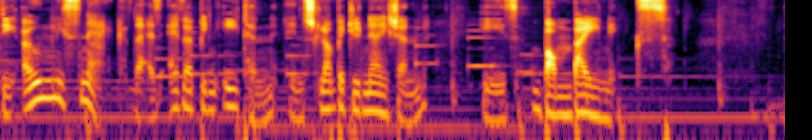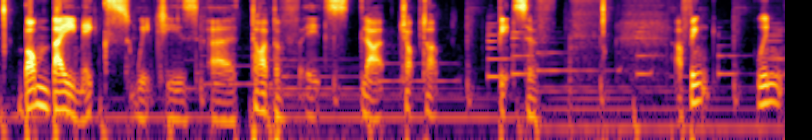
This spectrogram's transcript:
the only snack that has ever been eaten in Schlumpitude Nation is Bombay Mix. Bombay Mix, which is a type of, it's like chopped up bits of. I think when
